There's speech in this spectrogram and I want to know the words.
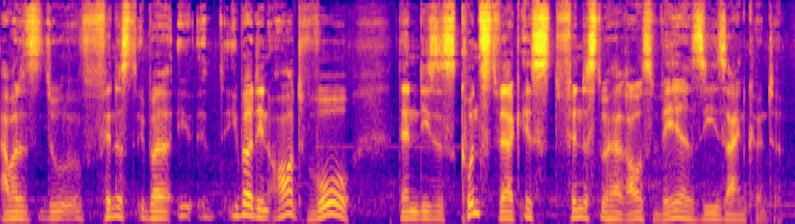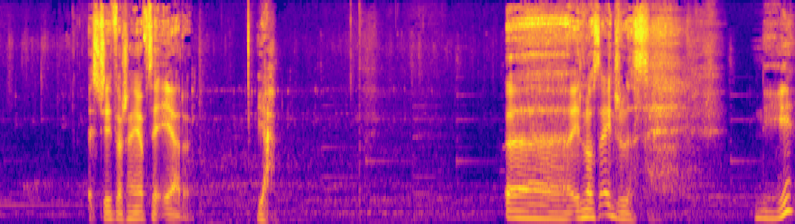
aber das, du findest über, über den Ort, wo denn dieses Kunstwerk ist, findest du heraus, wer sie sein könnte. Es steht wahrscheinlich auf der Erde. Ja. Äh, in Los Angeles. Nee,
